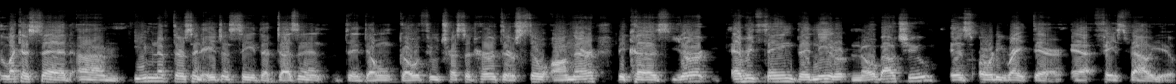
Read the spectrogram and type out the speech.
Like I said, um, even if there's an agency that doesn't, they don't go through Trusted Herd, they're still on there because your everything they need to know about you is already right there at face value,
